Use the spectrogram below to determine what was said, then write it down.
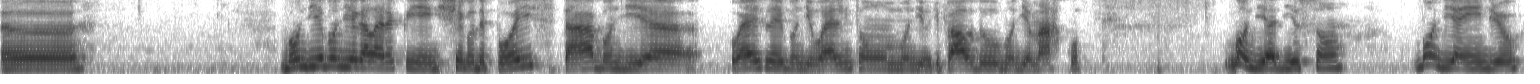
Uh... Bom dia, bom dia, galera que chegou depois, tá? Bom dia, Wesley, bom dia, Wellington, bom dia, Orivaldo, bom dia, Marco. Bom dia, Adilson. Bom dia, Andrew.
